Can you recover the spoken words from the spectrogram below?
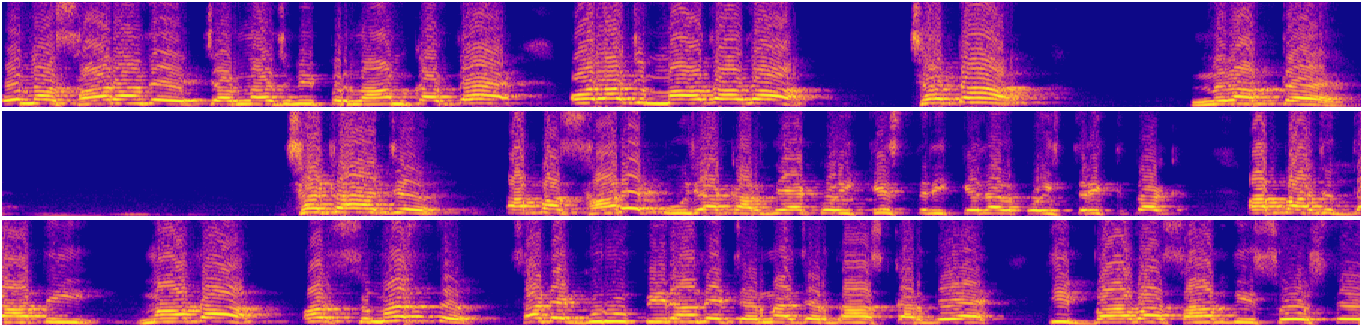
ਉਹਨਾਂ ਸਾਰਿਆਂ ਦੇ ਚਰਨਾਂ 'ਚ ਵੀ ਪ੍ਰਣਾਮ ਕਰਦਾ ਹੈ ਔਰ ਅੱਜ ਮਾਤਾ ਦਾ ਛਟਾ ਨਰਾਤਾ ਹੈ। ਛਠ ਅੱਜ ਆਪਾਂ ਸਾਰੇ ਪੂਜਾ ਕਰਦੇ ਆ ਕੋਈ ਕਿਸ ਤਰੀਕੇ ਨਾਲ, ਕੋਈ ਤਰੀਕ ਤੱਕ। ਆਪਾਂ ਅੱਜ ਦਾਤੀ, ਮਾਤਾ ਔਰ ਸਮਸਤ ਸਾਡੇ ਗੁਰੂ ਪੀਰਾਂ ਦੇ ਚਰਨਾਂ 'ਚ ਅਰਦਾਸ ਕਰਦੇ ਆ ਕਿ ਬਾਬਾ ਸਾਹਿਬ ਦੀ ਸੋਚ ਤੇ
